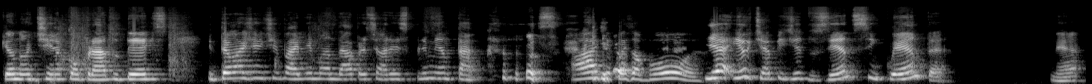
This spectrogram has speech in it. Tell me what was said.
que eu não tinha comprado deles. Então a gente vai lhe mandar para a senhora experimentar. Ai, que coisa boa! E eu tinha pedido 250, né?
